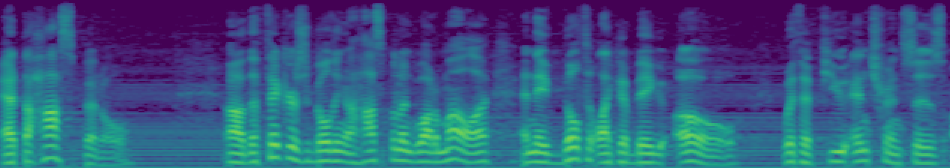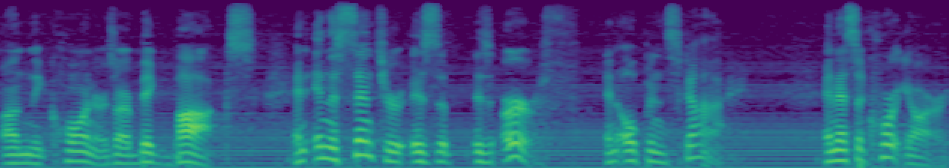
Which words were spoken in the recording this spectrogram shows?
at the hospital. Uh, the Fickers are building a hospital in Guatemala, and they've built it like a big O with a few entrances on the corners, or a big box. And in the center is, a, is earth, an open sky. And it's a courtyard.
